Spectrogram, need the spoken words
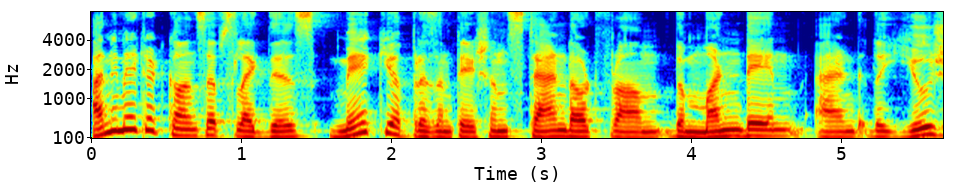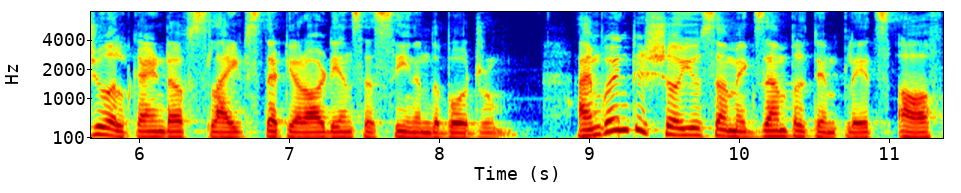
Animated concepts like this make your presentation stand out from the mundane and the usual kind of slides that your audience has seen in the boardroom. I'm going to show you some example templates of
